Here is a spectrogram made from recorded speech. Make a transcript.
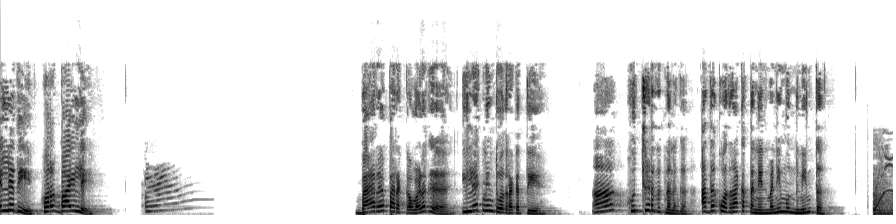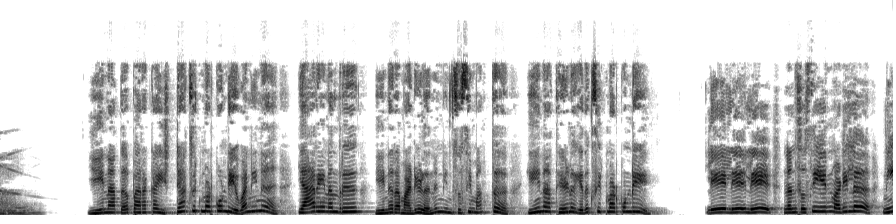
ಎಲ್ಲದಿ? ಹೊರಗ್ ಬಾಯ್ಲಿ ಬ್ಯಾರೆ ಪರಕ ಒಳಗ ಇಲ್ಲೇಕ್ ನಿಂತು ಓದ್ರಾಕತ್ತಿ ಆ ಹುಚ್ಚಿಡ್ತದ ನನಗ. ಅದಕ್ಕೆ ಓದ್ರಾಕತ್ತ ನಿನ್ ಮನಿ ಮುಂದೆ ನಿಂತ. ಏನಾತ ಪರಕ, ಇಷ್ಟ್ಯಾಕ್ ಸಿಟ್ ಮಾಡ್ಕೊಂಡಿ? ವಾ ನೀನ. ಯಾರೇನಂದ್ರ? ಏನಾರ ಮಾಡಿಳನ ನಿನ್ ಸಸಿ ಮತ್ತ? ಏನಾತ ಹೇಳ, ಎದಕ್ ಸಿಟ್ ಮಾಡ್ಕೊಂಡಿ? ಲೇ ಲೇ ಲೇ, ನನ್ ಸಸಿ ಏನ್ ಮಾಡಿಲ್ಲ? ನೀ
